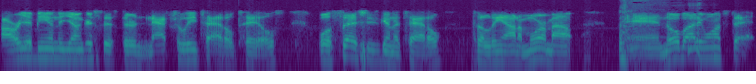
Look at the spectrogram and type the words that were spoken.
Arya, being the younger sister, naturally tattletales. Well, says she's going to tattle to Lyanna Mormont, and nobody wants that.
